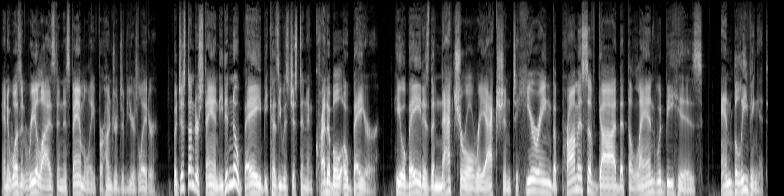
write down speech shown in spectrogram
and it wasn't realized in his family for hundreds of years later. But just understand, he didn't obey because he was just an incredible obeyer. He obeyed as the natural reaction to hearing the promise of God that the land would be his and believing it.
